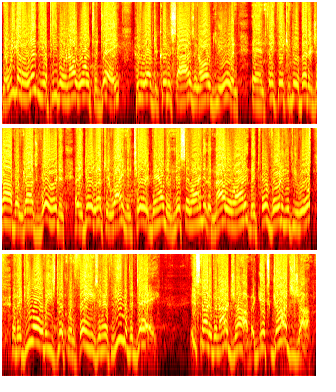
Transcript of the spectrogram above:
Now, we got a litany of people in our world today who love to criticize and argue and, and think they can do a better job on God's word. And, and they do it left and right, and they tear it down, they misalign it, they malalign it, they pervert it, if you will. And they do all these different things. And at the end of the day, it's not even our job. It's God's job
